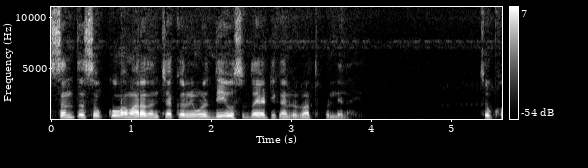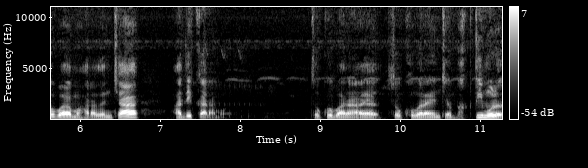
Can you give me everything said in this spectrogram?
संत चोखोबा महाराजांच्या करणीमुळे देव सुद्धा या ठिकाणी ऋणात पडलेला आहे. चोखोबा महाराजांच्या अधिकारामुळं चोखोबा चोखोबारायांच्या भक्तीमुळं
